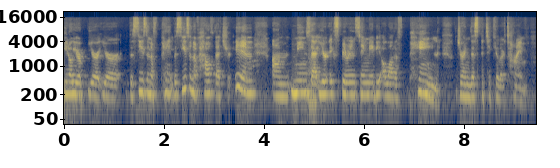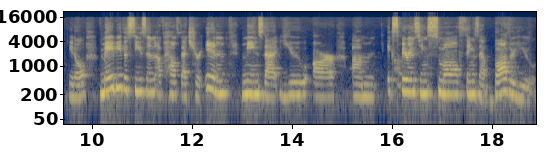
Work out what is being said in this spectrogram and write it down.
you know your your your the season of pain the season of health that you're in um, means that you're experiencing maybe a lot of pain during this particular time you know? Maybe the season of health that you're in means that you are um, experiencing small things that bother you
